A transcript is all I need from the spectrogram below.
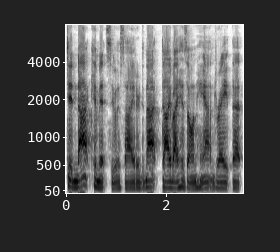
did not commit suicide or did not die by his own hand, right? That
